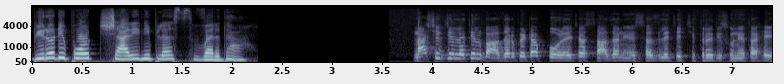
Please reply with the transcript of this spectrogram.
Bureau report Shalini plus Wardha. Nashik जिल्ह्यातील बाजारपेठा पोळ्याच्या साजाने सजल्याचे चित्र दिसून येत आहे.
